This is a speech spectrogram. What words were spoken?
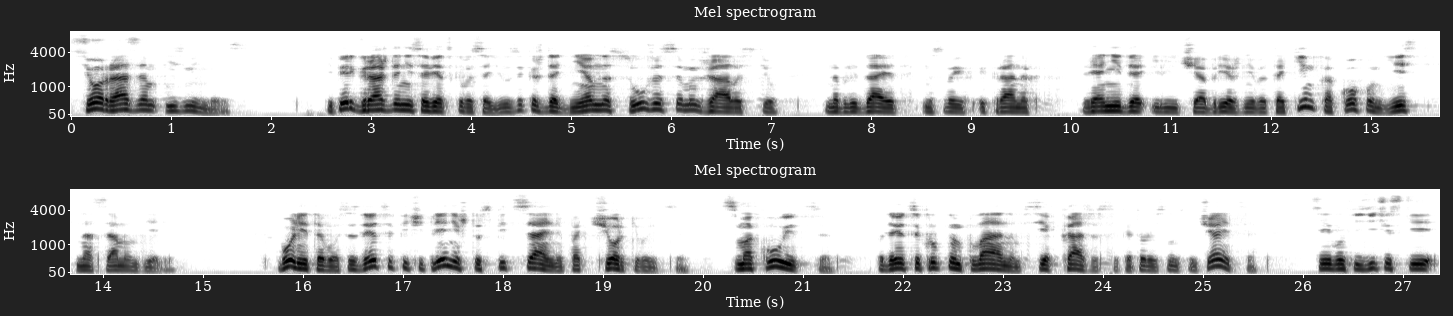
все разом изменилось. Теперь граждане Советского Союза каждодневно с ужасом и жалостью наблюдают на своих экранах Леонида Ильича Брежнева таким, каков он есть на самом деле. Более того, создается впечатление, что специально подчеркивается, смакуется, подается крупным планом все казусы, которые с ним случаются, все его физические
